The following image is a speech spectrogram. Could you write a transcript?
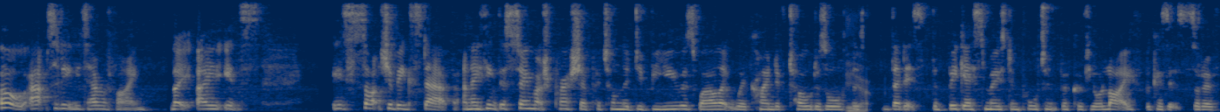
Oh, absolutely terrifying. Like I it's it's such a big step and I think there's so much pressure put on the debut as well. Like we're kind of told as authors Yeah. that it's the biggest, most important book of your life because it's sort of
